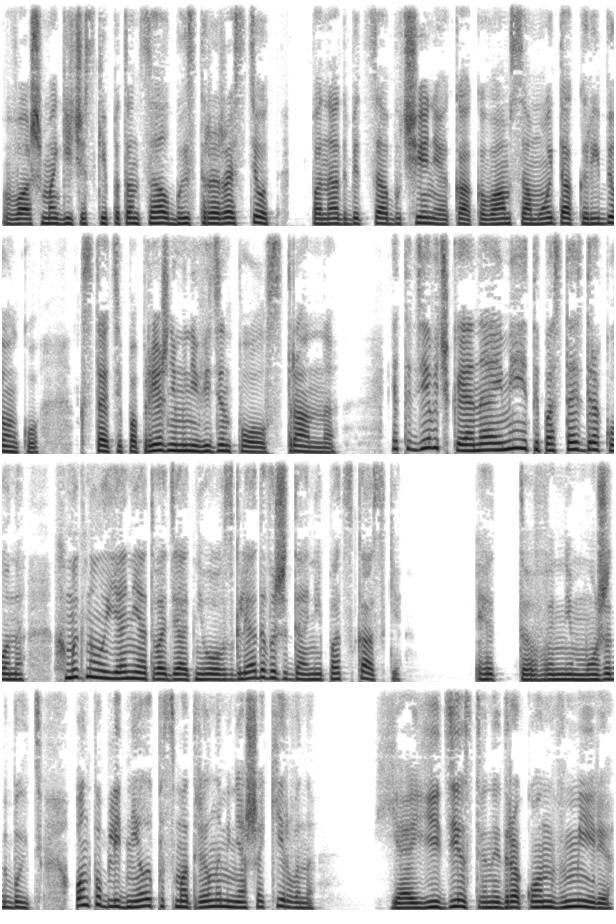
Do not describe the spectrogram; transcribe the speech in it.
«Ваш магический потенциал быстро растет. Понадобится обучение как вам самой, так и ребенку. Кстати, по-прежнему не виден пол. Странно». «Эта девочка, и она имеет ипостась дракона», — хмыкнула я, не отводя от него взгляда в ожидании подсказки. «Этого не может быть». Он побледнел и посмотрел на меня шокированно. «Я единственный дракон в мире».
